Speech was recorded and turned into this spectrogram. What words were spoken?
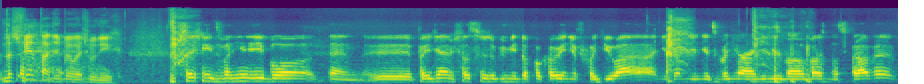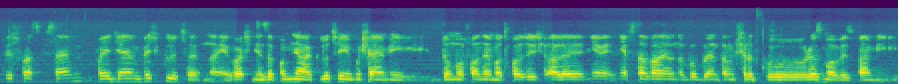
na święta nie byłeś u nich. Wcześniej dzwonili, bo ten, yy, powiedziałem siostrze, żeby mi do pokoju nie wchodziła, ani do mnie nie dzwoniła, ani nic, mam ważną sprawę. Wyszła z psem, powiedziałem weź klucze. No i właśnie zapomniała kluczy i musiałem jej domofonem otworzyć, ale nie, nie wstawałem, no bo byłem tam w środku rozmowy z wami.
